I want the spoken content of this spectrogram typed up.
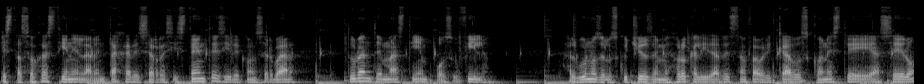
Estas hojas tienen la ventaja de ser resistentes y de conservar durante más tiempo su filo. Algunos de los cuchillos de mejor calidad están fabricados con este acero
